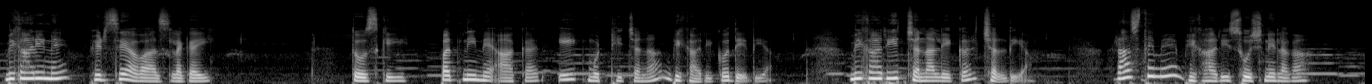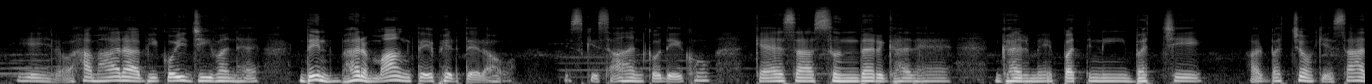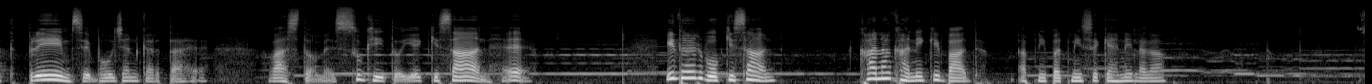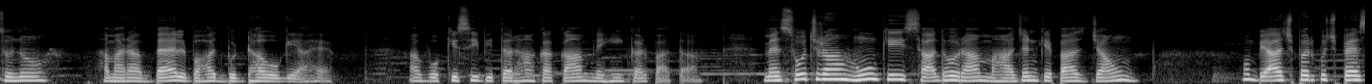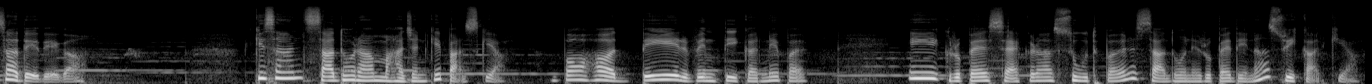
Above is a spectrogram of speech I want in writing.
भिखारी ने फिर से आवाज़ लगाई। तो उसकी पत्नी ने आकर एक मुट्ठी चना भिखारी को दे दिया। भिखारी चना लेकर चल दिया। रास्ते में भिखारी सोचने लगा, ये लो, हमारा भी कोई जीवन है। दिन भर मांगते फिरते रहो। इस किसान को देखो, कैसा सुंदर घर है। घर में पत्नी, बच्चे और बच्चों के साथ प्रेम से भोजन करता है। वास्तव में सुखी तो ये किसान है। इधर वो किसान खाना खाने के बाद अपनी पत्नी से कहने लगा, सुनो, हमारा बैल बहुत बुढ़ा हो गया है। अब वो किसी भी तरह का काम नहीं कर पाता। मैं सोच रहा हूँ कि साधो राम महाजन के पास जाऊँ वो ब्याज पर कुछ पैसा दे देगा। किसान साधो राम महाजन के पास गया। बहुत देर विनती करने पर एक रुपए सैकड़ा सूद पर साधु ने रुपए देना स्वीकार किया।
